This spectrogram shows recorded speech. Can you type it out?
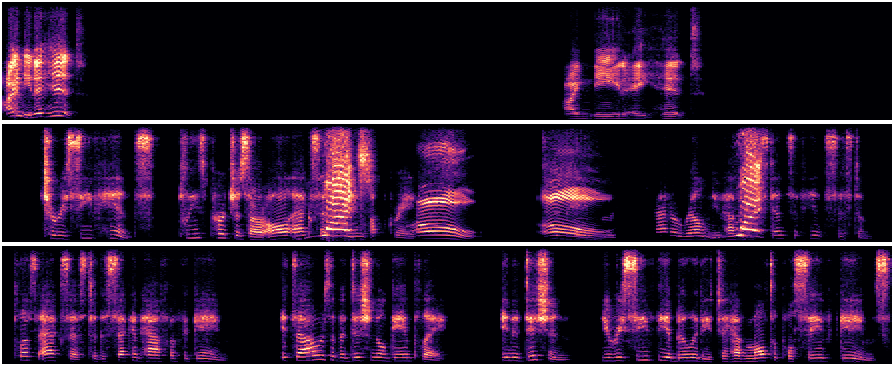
I need a hint. I need a hint. To receive hints, please purchase our all access What? game upgrade. Oh. To the Oh. Shadow Realm, you have What? an extensive hint system, plus access to the second half of the game. It's hours of additional gameplay. In addition, you receive the ability to have multiple saved games.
